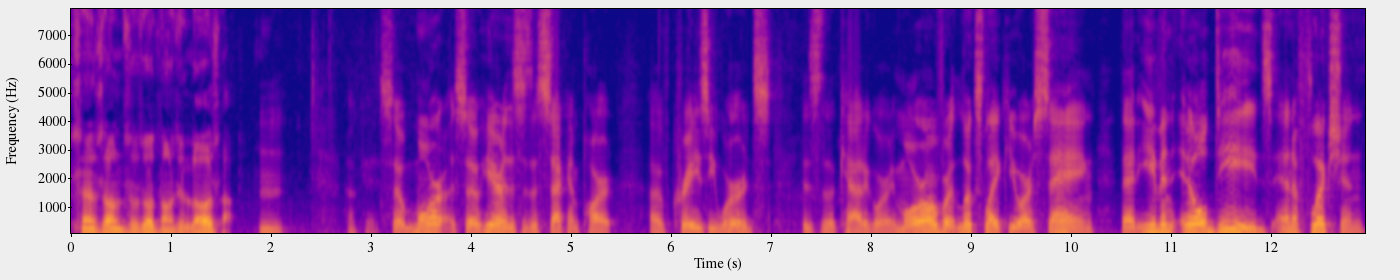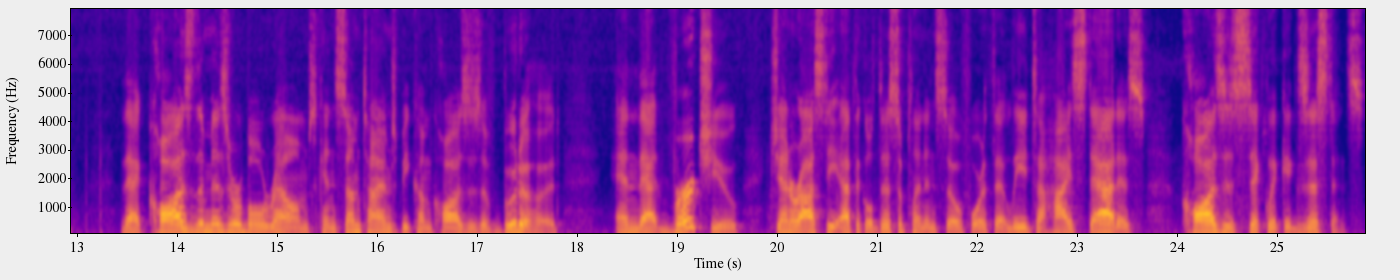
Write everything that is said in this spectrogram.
san tsuzo tangji. Okay, so more, so here this is the second part of crazy words is the category. Moreover, it looks like you are saying that even ill deeds and affliction that cause the miserable realms can sometimes become causes of Buddhahood, and that virtue, generosity, ethical discipline, and so forth that lead to high status causes cyclic existence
